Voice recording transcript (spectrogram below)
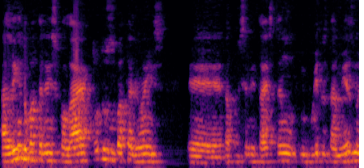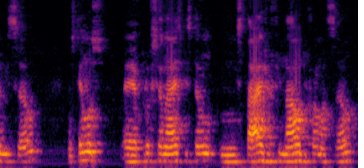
Além do batalhão escolar, todos os batalhões é, da Polícia Militar estão imbuídos da mesma missão. Nós temos é, profissionais que estão em estágio final de formação,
